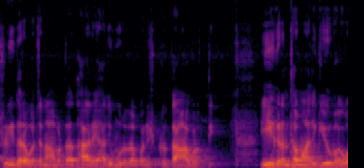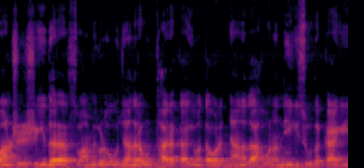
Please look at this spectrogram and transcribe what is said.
ಶ್ರೀಧರ ವಚನಾಮೃತ ಧಾರೆ ಹದಿಮೂರರ ಪರಿಷ್ಕೃತ ಆವೃತ್ತಿ. ಈ ಗ್ರಂಥ ಮಾಲಿಕೆಯು ಭಗವಾನ್ ಶ್ರೀ ಶ್ರೀಧರ ಸ್ವಾಮಿಗಳು ಜನರ ಉದ್ಧಾರಕ್ಕಾಗಿ ಮತ್ತು ಅವರ ಜ್ಞಾನದಾಹವನ್ನು ನೀಗಿಸುವುದಕ್ಕಾಗಿ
